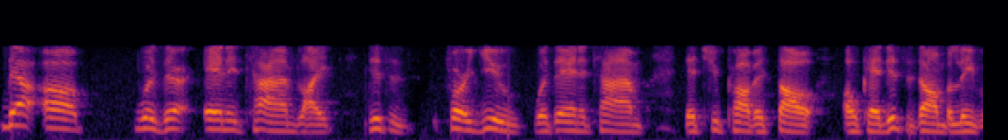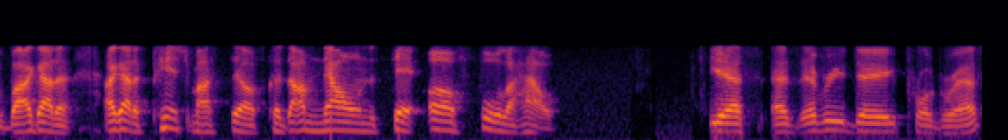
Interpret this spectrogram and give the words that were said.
now, uh, was there any time like this is for you? Was there any time that you probably thought, okay, this is unbelievable. I gotta, I gotta pinch myself because I'm now on the set of Fuller House. Yes, as every day progressed,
